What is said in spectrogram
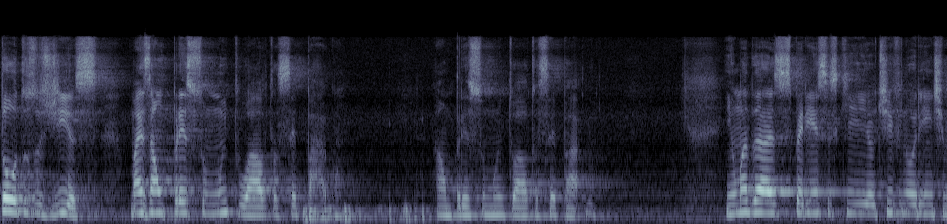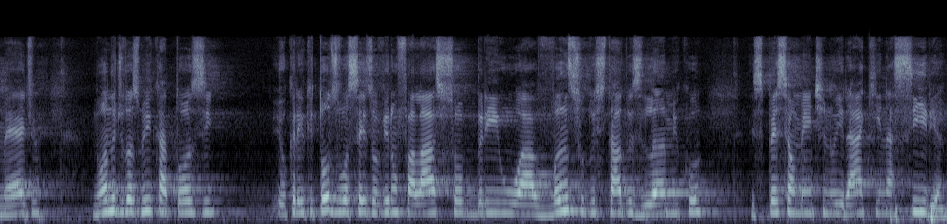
todos os dias, mas há um preço muito alto a ser pago. Há um preço muito alto a ser pago. Em uma das experiências que eu tive no Oriente Médio, no ano de 2014, eu creio que todos vocês ouviram falar sobre o avanço do Estado Islâmico, especialmente no Iraque e na Síria.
